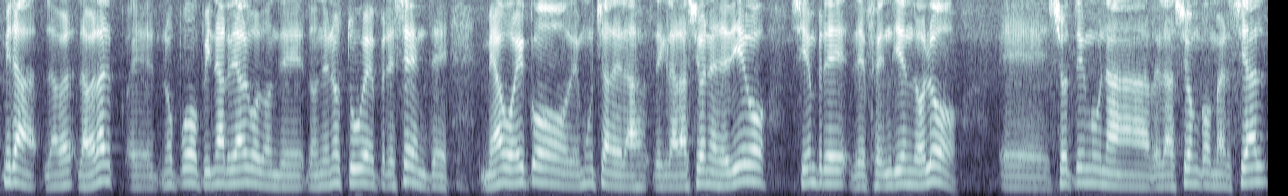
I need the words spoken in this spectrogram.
Mira, la, verdad eh, no puedo opinar de algo donde, donde no estuve presente. Me hago eco de muchas de las declaraciones de Diego, siempre defendiéndolo. Eh, yo tengo una relación comercial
